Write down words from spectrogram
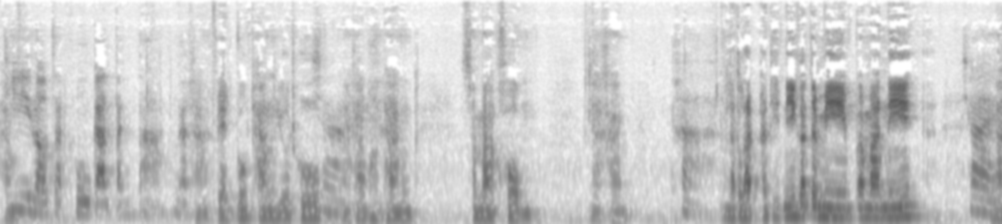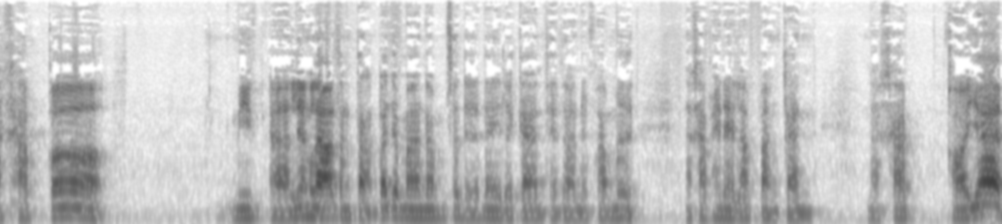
ครับที่เราจัดโครงการต่างๆนะทาคะง Facebook ทาง YouTube ใช่นะครับของทางสมาคมนะครับค่ะหลักๆ อาทิตย์นี้ก็จะมีประมาณนี้ใช่นะครับ ก็มีอ่าเรื่องราวต่างๆ ก็จะมานำเสนอในรายการแสงสว่างในความมืดนะครับ ให้ได้รับฟังกันนะครับ ขออนุญาต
